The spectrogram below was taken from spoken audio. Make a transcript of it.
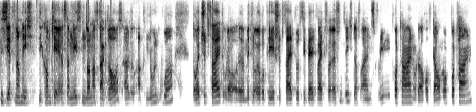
Bis jetzt noch nicht. Sie kommt ja erst am nächsten Donnerstag raus, also ab 0 Uhr deutsche Zeit oder äh, mitteleuropäische Zeit wird sie weltweit veröffentlicht auf allen Streaming-Portalen oder auch auf Download-Portalen.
